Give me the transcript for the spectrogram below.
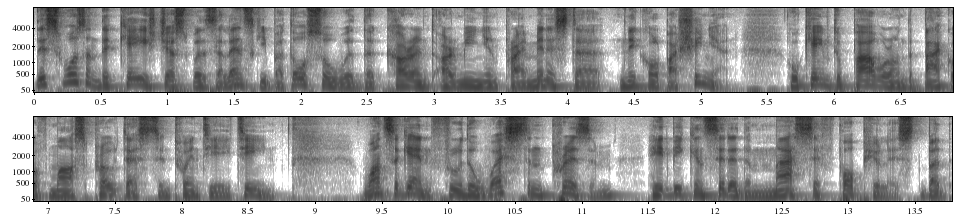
This wasn't the case just with Zelensky, but also with the current Armenian Prime Minister Nikol Pashinyan, who came to power on the back of mass protests in 2018. Once again, through the Western prism, he'd be considered a massive populist, but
